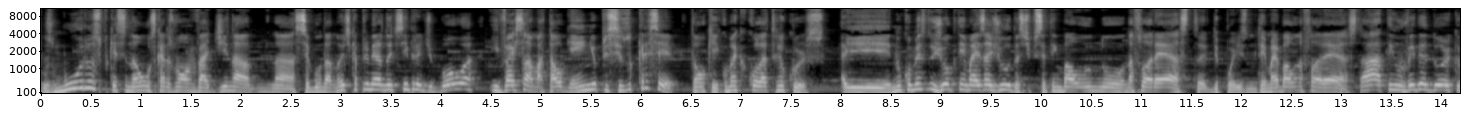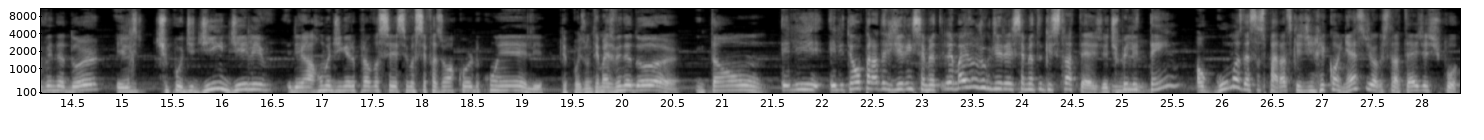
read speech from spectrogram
os muros, porque senão os caras vão invadir na, na segunda noite, que a primeira noite sempre é de boa, e vai, sei lá, matar alguém e eu preciso crescer. Então, ok, como é que eu coleto recurso? E no começo do jogo tem mais ajudas, tipo, você tem baú no- na floresta, depois não tem mais baú na floresta. Ah, tem um vendedor, que o vendedor, ele, tipo, de dia em dia ele, ele arruma dinheiro pra você se você fazer um acordo com ele. Depois não tem mais vendedor. Então, ele, ele tem uma parada de gerenciamento. Ele é mais um jogo de gerenciamento do que estratégia. Tipo, ele tem algumas dessas paradas que a gente reconhece de jogos de estratégia, tipo,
